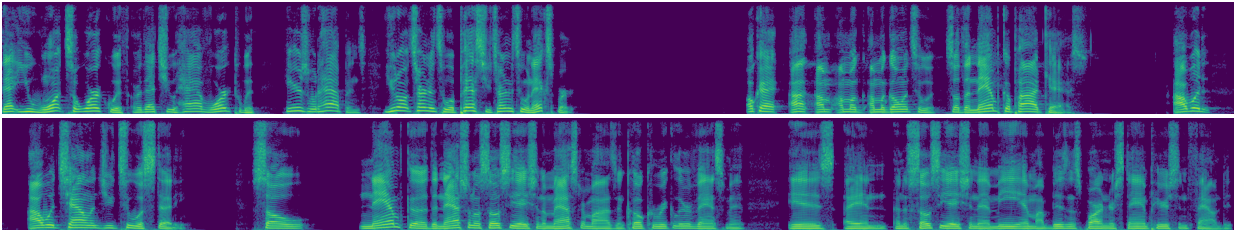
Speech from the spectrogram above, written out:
that you want to work with or that you have worked with, here's what happens: you don't turn into a pest. You turn into an expert. Okay, I, I'm I'm gonna go into it. So the NAMCA podcast, I would I would challenge you to a study. So NAMCA, the National Association of Masterminds and Co-Curricular Advancement, is an, an association that me and my business partner Stan Pearson founded.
